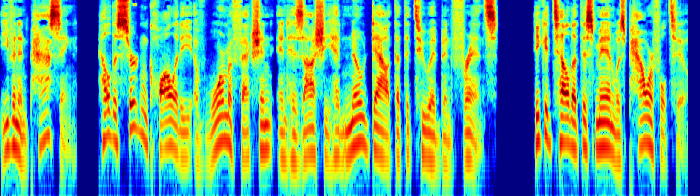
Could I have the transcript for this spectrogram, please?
even in passing, held a certain quality of warm affection and Hizashi had no doubt that the two had been friends. He could tell that this man was powerful too.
